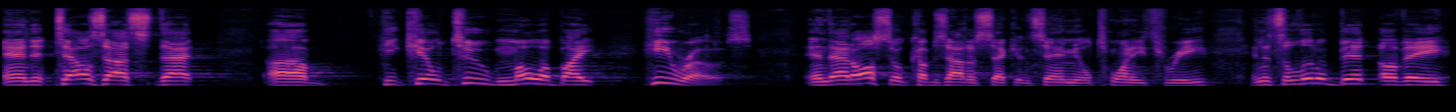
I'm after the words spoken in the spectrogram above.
and it tells us that uh, he killed two Moabite heroes. And that also comes out of 2 Samuel 23. And it's a little bit of a,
